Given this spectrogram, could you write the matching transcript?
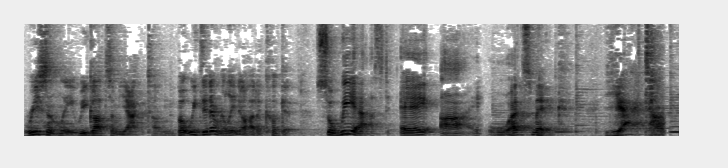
Recently, we got some yak tongue, but we didn't really know how to cook it. So we asked AI. Let's make yak tongue.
